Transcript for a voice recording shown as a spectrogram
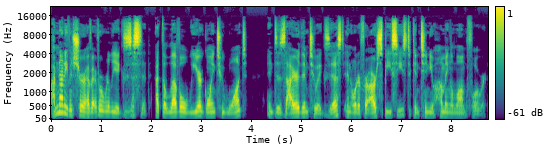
I'm not even sure have ever really existed at the level we are going to want and desire them to exist in order for our species to continue humming along forward.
